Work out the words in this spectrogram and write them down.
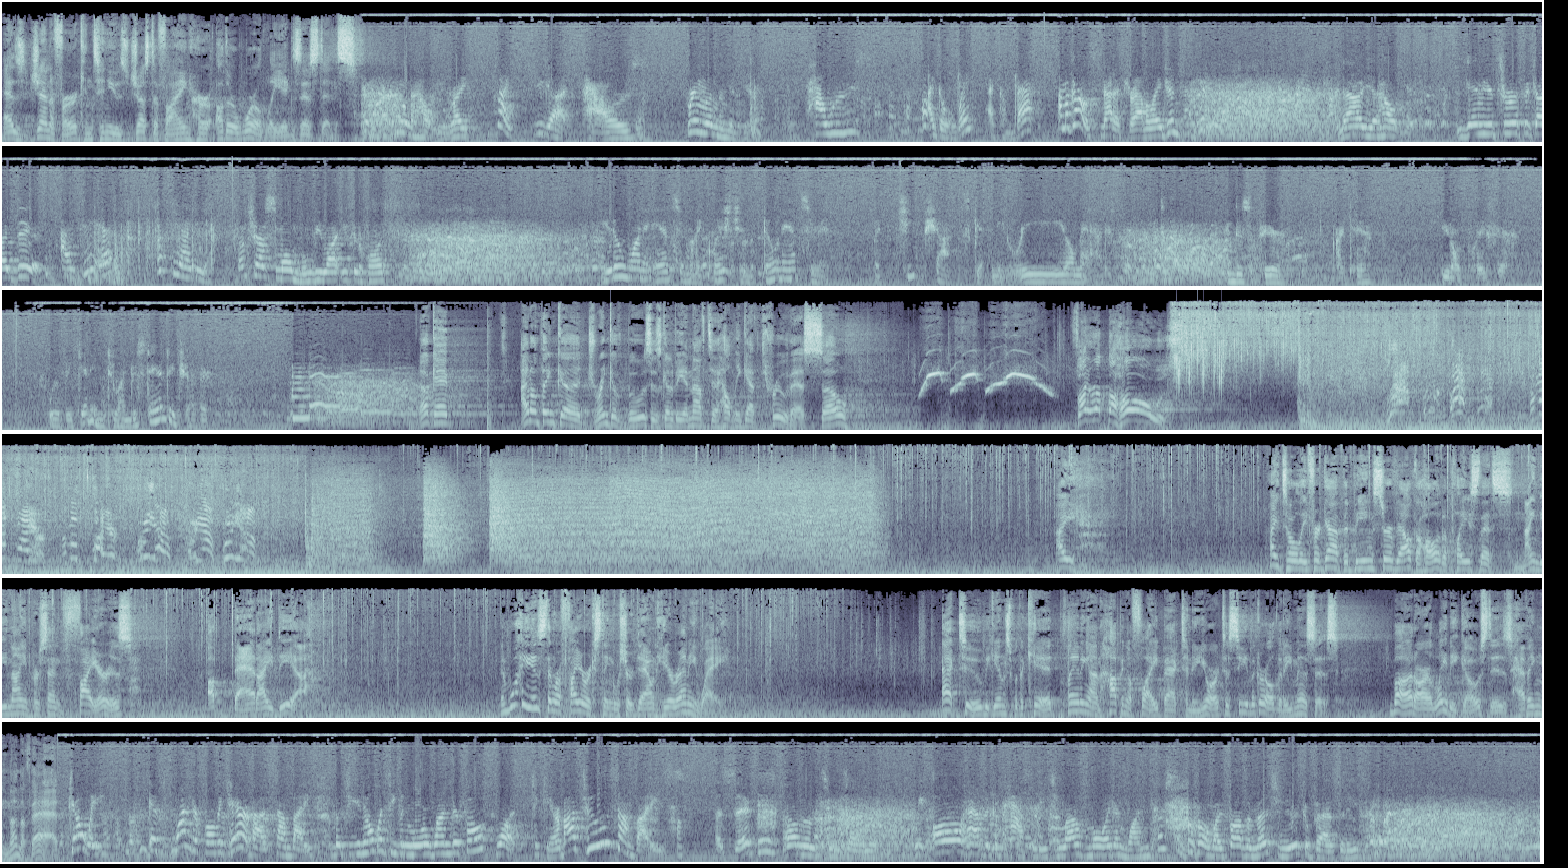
As Jennifer continues justifying her otherworldly existence. You want to help me, right? Right. You got powers. Bring Linderman here. Powers? I go away, I come back. I'm a ghost, not a travel agent. Now you help me. You gave me a terrific idea. Idea? What's the idea? Don't you have some old movie lot you could haunt? You don't want to answer my question. Don't answer it. But cheap shots get me real mad. You can disappear. I can't. You don't play fair. We're beginning to understand each other. Okay. I don't think a drink of booze is going to be enough to help me get through this, so. Fire up the hose! Fire! I'm on fire! Let me out! Let me out! I. I totally forgot that being served alcohol at a place that's 99% fire is a bad idea. And why is there a fire extinguisher down here anyway? Act 2 begins with a kid planning on hopping a flight back to New York to see the girl that he misses. But our lady ghost is having none of that. Joey, it's wonderful to care about somebody. But do you know what's even more wonderful? What? To care about two somebodies. A six? I'm oh, no two-timer. We all have the capacity to love more than one person. Oh, my father mentioned your capacity.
